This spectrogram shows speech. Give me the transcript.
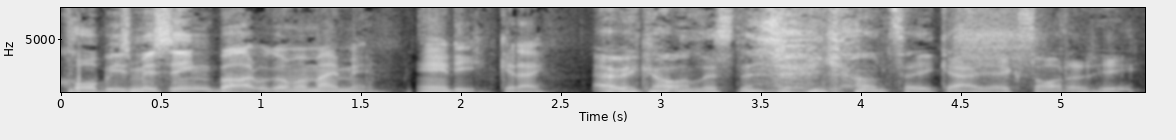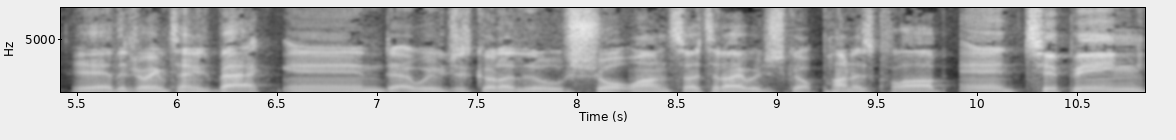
Corby's missing, but we've got my main man, Andy. G'day. How we going, listeners? How we going, TK? You excited here? Yeah, the Dream Team's back, and uh, we've just got a little short one. So today we just got Punters Club and tipping.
